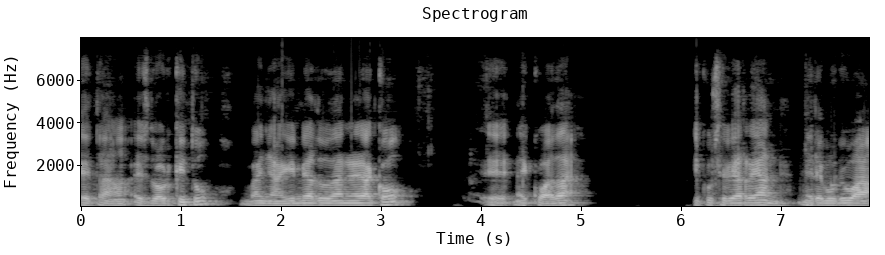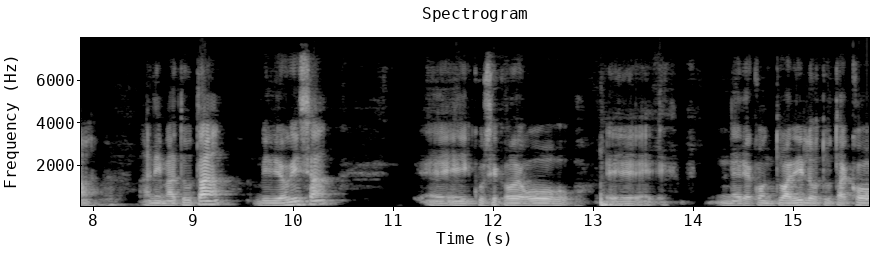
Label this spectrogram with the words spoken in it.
eta ez du aurkitu, baina egin behar dudanerako e, nahikoa da. Ikusi beharrean nire burua animatuta, bideo gisa, e, ikusiko dugu e, nire kontuari lotutako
